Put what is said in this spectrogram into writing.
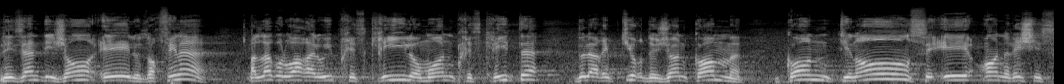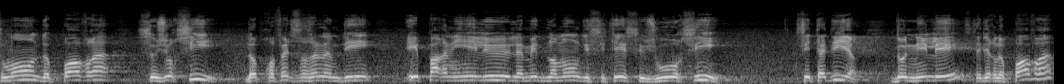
les indigents et les orphelins. Allah, gloire à lui, prescrit l'aumône prescrite de la rupture de jeunes comme continence et enrichissement de pauvres ce jour-ci. Le prophète sallam dit épargnez-le le médicament de citer ce jour-ci. C'est-à-dire, donnez-les, c'est-à-dire le pauvre,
